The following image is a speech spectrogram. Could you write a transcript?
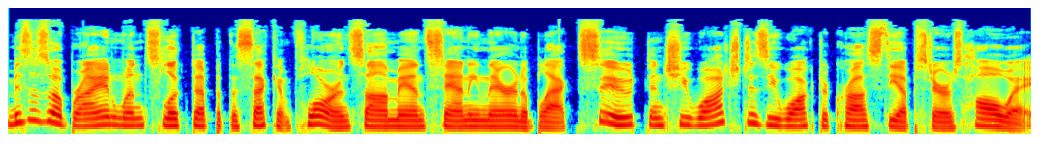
Mrs. O'Brien once looked up at the second floor and saw a man standing there in a black suit, and she watched as he walked across the upstairs hallway.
